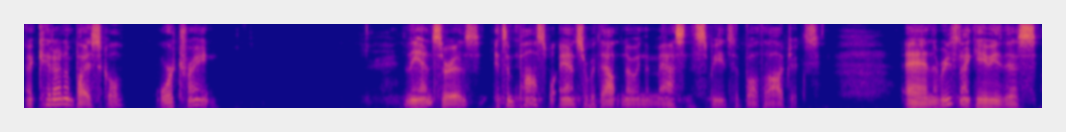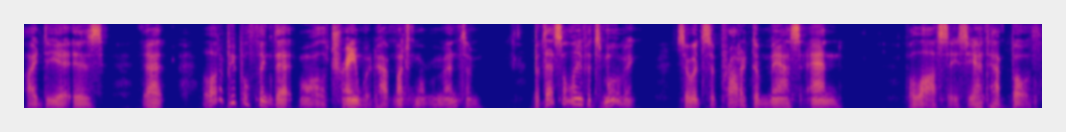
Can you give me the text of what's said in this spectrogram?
a kid on a bicycle or a train? And the answer is, it's impossible to answer without knowing the mass and the speeds of both objects. And the reason I gave you this idea is that a lot of people think that, well, a train would have much more momentum, but that's only if it's moving. So it's a product of mass and velocity, so you have to have both.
